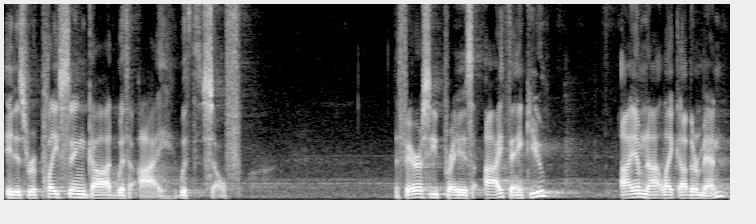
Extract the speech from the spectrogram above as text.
It is replacing God with I, with self. The Pharisee prays, I thank you. I am not like other men,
